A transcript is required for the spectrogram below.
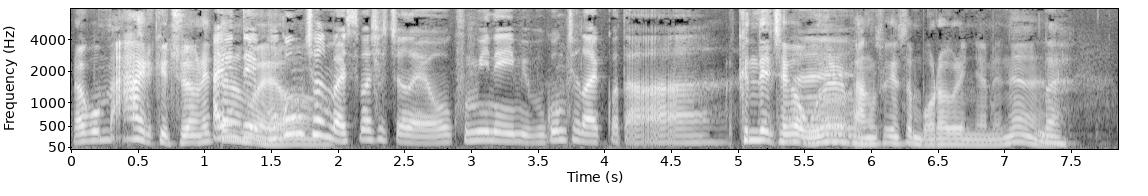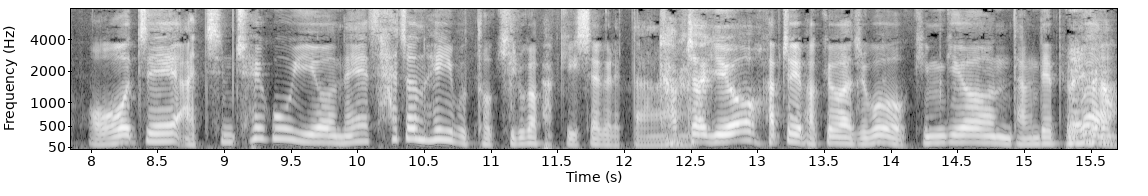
라고 막 이렇게 주장을 했다는 아니, 근데 거예요. 무공천 말씀하셨잖아요. 국민의힘이 무공천 할 거다. 근데 제가 네. 오늘 방송에서 뭐라 그랬냐면은 네. 어제 아침 최고위원회 사전 회의부터 기류가 바뀌기 시작을 했다. 갑자기요? 갑자기 바뀌어가지고 김기현 당 대표가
